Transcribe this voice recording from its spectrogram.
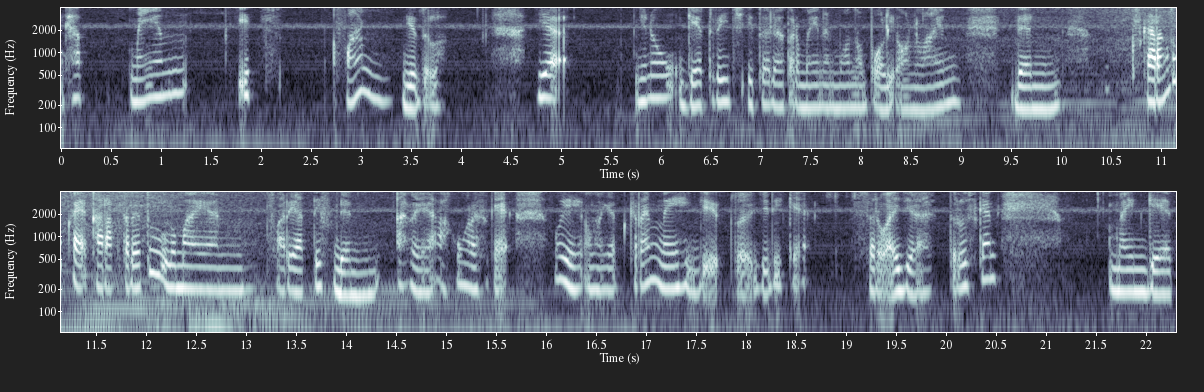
nggak man it's fun gitu loh. Ya you know get rich itu adalah permainan monopoli online. Dan sekarang tuh kayak karakternya tuh lumayan variatif dan apa ya aku ngerasa kayak wih oh my god keren nih gitu. Jadi kayak seru aja. Terus kan main get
